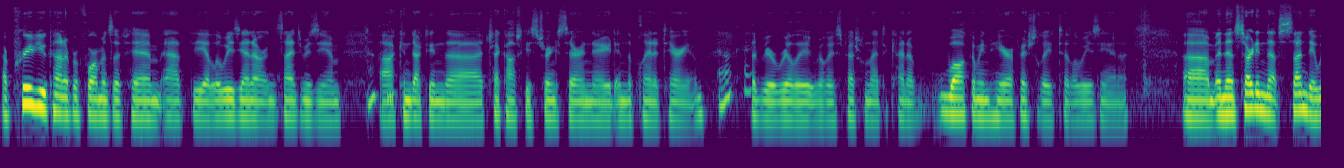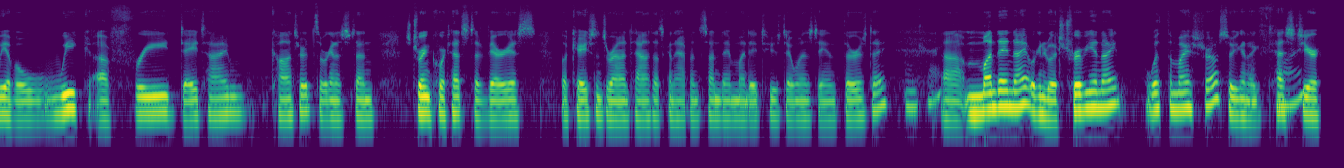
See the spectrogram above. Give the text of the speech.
a preview kind of performance of him at the Louisiana Art and Science Museum, uh, conducting the Tchaikovsky String Serenade in the planetarium. Okay. That'd be a really, really special night to kind of welcome him here officially to Louisiana. Um, and then starting that Sunday, we have a week of free daytime concerts. So we're going to send string quartets to various locations around town. That's going to happen Sunday, Monday, Tuesday, Wednesday, and Thursday. Okay. Uh, Monday night, we're going to do a trivia night with the maestro. So you're going to test fun. your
